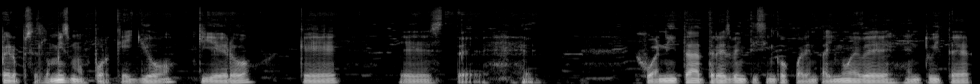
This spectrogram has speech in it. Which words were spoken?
Pero pues es lo mismo, porque yo quiero que este Juanita 32549 en Twitter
